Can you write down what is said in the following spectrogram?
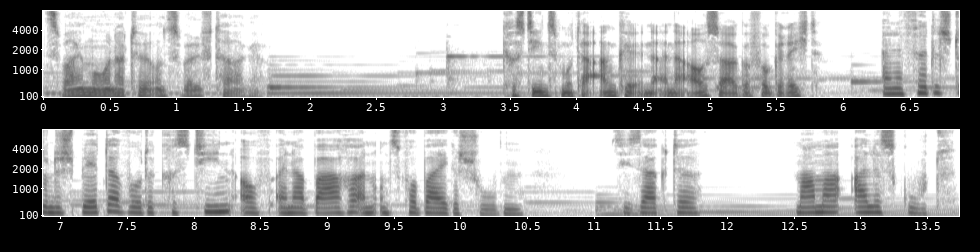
Zwei Monate und zwölf Tage. Christines Mutter Anke in einer Aussage vor Gericht. Eine Viertelstunde später wurde Christine auf einer Bahre an uns vorbeigeschoben. Sie sagte, Mama, alles gut.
